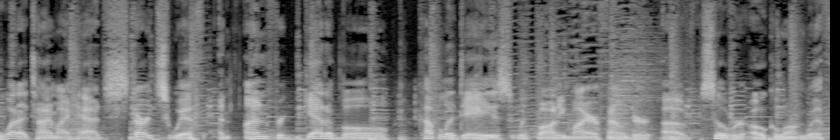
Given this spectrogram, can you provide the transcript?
What a time I had! Starts with an unforgettable couple of days with Bonny Meyer, founder of Silver Oak, along with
